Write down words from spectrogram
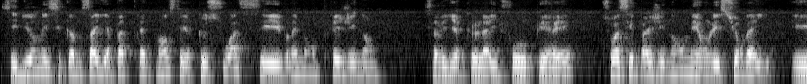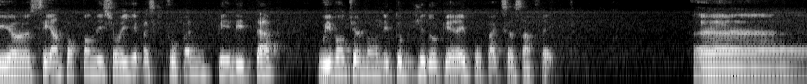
C'est dur, mais c'est comme ça, il n'y a pas de traitement. C'est-à-dire que soit c'est vraiment très gênant, ça veut dire que là, il faut opérer, soit c'est pas gênant, mais on les surveille. Et euh, c'est important de les surveiller parce qu'il ne faut pas louper l'étape où éventuellement on est obligé d'opérer pour pas que ça s'infecte. Euh,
